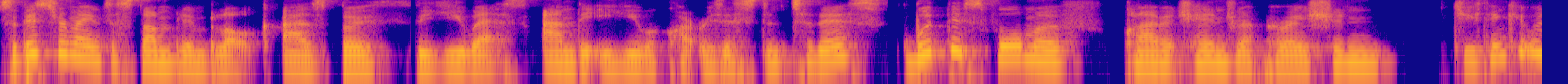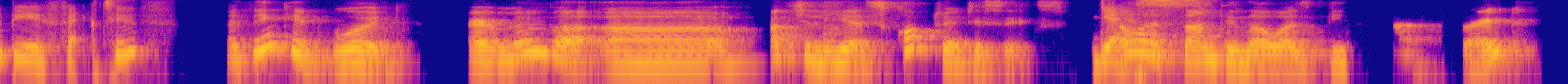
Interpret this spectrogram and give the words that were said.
So this remains a stumbling block as both the US and the EU are quite resistant to this. Would this form of climate change reparation, do you think it would be effective? I think it would. I remember, uh, actually, yes, COP26. Yes. That was something that was being right?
